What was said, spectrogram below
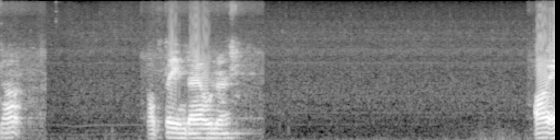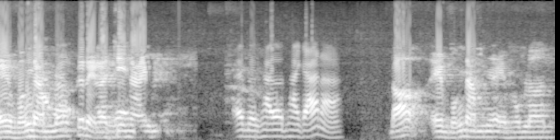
Đó. Cọc tiền đều nè. Rồi em vẫn năm đó. Cái này là chia hai em được hai lên hai cái nè. Đó em vẫn năm nha em không lên.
